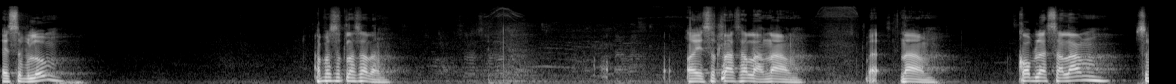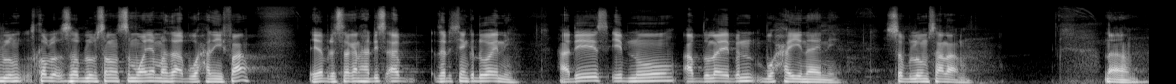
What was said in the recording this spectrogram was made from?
eh sebelum apa setelah salam? Oh ya, setelah salam. Nah, Nah, qabla salam sebelum sebelum salam semuanya mazhab Abu Hanifah ya berdasarkan hadis hadis yang kedua ini. Hadis Ibnu Abdullah ibn Buhaina ini sebelum salam. Nah,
